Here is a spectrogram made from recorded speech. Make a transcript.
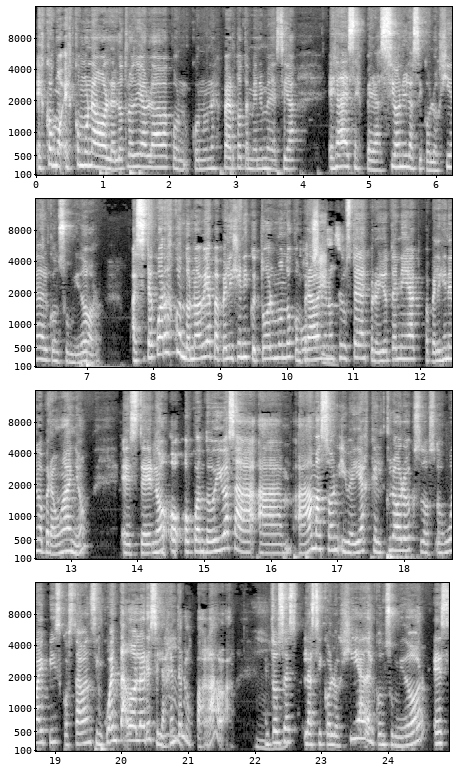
Es como, es como una ola. El otro día hablaba con, con un experto también y me decía, es la desesperación y la psicología del consumidor. Así te acuerdas cuando no había papel higiénico y todo el mundo compraba, oh, yo no sé ustedes, pero yo tenía papel higiénico para un año este, ¿no? O, cuando ibas a, Amazon y veías que el Clorox, los, los wipes costaban 50 dólares y la gente los pagaba. Entonces, la psicología del consumidor es,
